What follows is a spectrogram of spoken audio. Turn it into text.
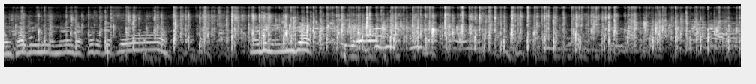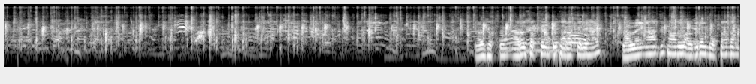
농사그리니 오늘은 잡고 도겠고 나는 냉적 Harus saksen, harus saksen yang betara kali hai. Walai ngahan sih tahu algedong doktang tang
